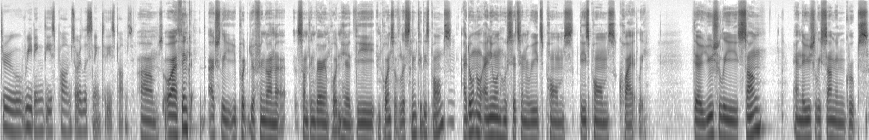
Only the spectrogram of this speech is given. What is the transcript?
through reading these poems or listening to these poems? Um, so well, I think actually you put your finger on uh, something very important here: the importance of listening to these poems. Mm-hmm. I don't know anyone who sits and reads poems, these poems, quietly. They're usually sung, and they're usually sung in groups,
